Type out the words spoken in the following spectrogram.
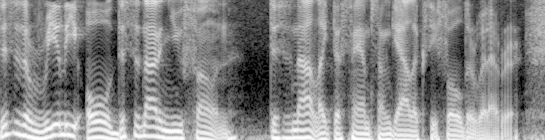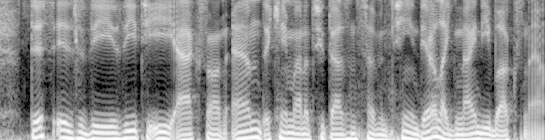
This is a really old, this is not a new phone. This is not like the Samsung Galaxy Fold or whatever. This is the ZTE Axon M that came out in 2017. They're like 90 bucks now.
